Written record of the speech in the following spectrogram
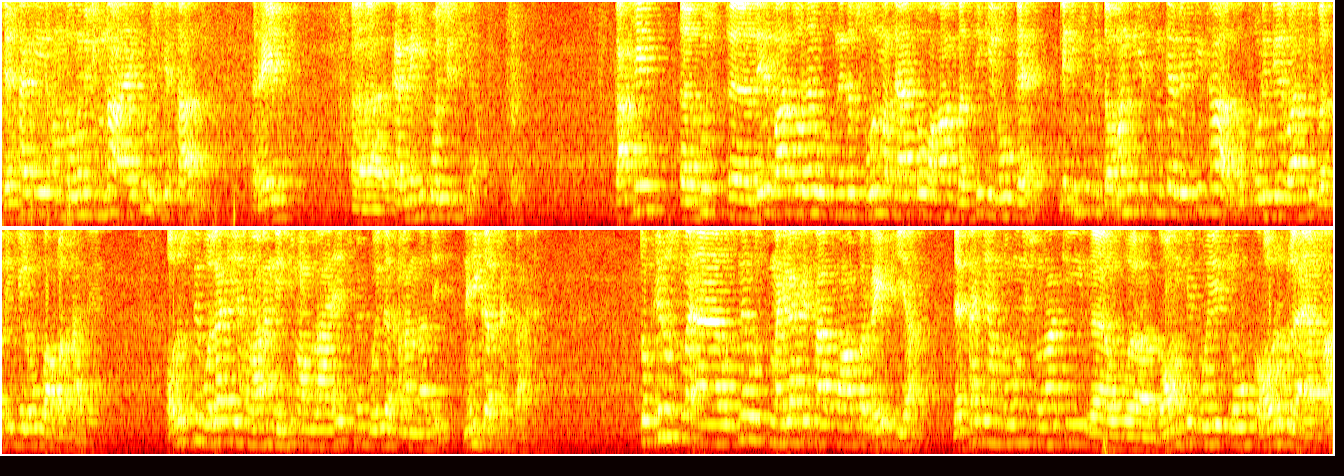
जैसा कि हम लोगों ने सुना है कि उसके साथ रेप करने की कोशिश किया। काफ़ी कुछ देर बाद जो है उसने जब शोर मचाया तो वहाँ बस्ती के लोग गए, लेकिन चूँकि दमन किस्म का व्यक्ति था तो थोड़ी देर बाद फिर बस्ती के लोग वापस आ गए। उसने बोला कि हमारा निजी मामला है, इसमें कोई दखल अंदाजी नहीं कर सकता है। तो फिर उस उसने उस महिला के साथ वहाँ पर रेप किया। जैसा कि हम लोगों ने सुना कि गाँव के दो एक लोगों को और बुलाया था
